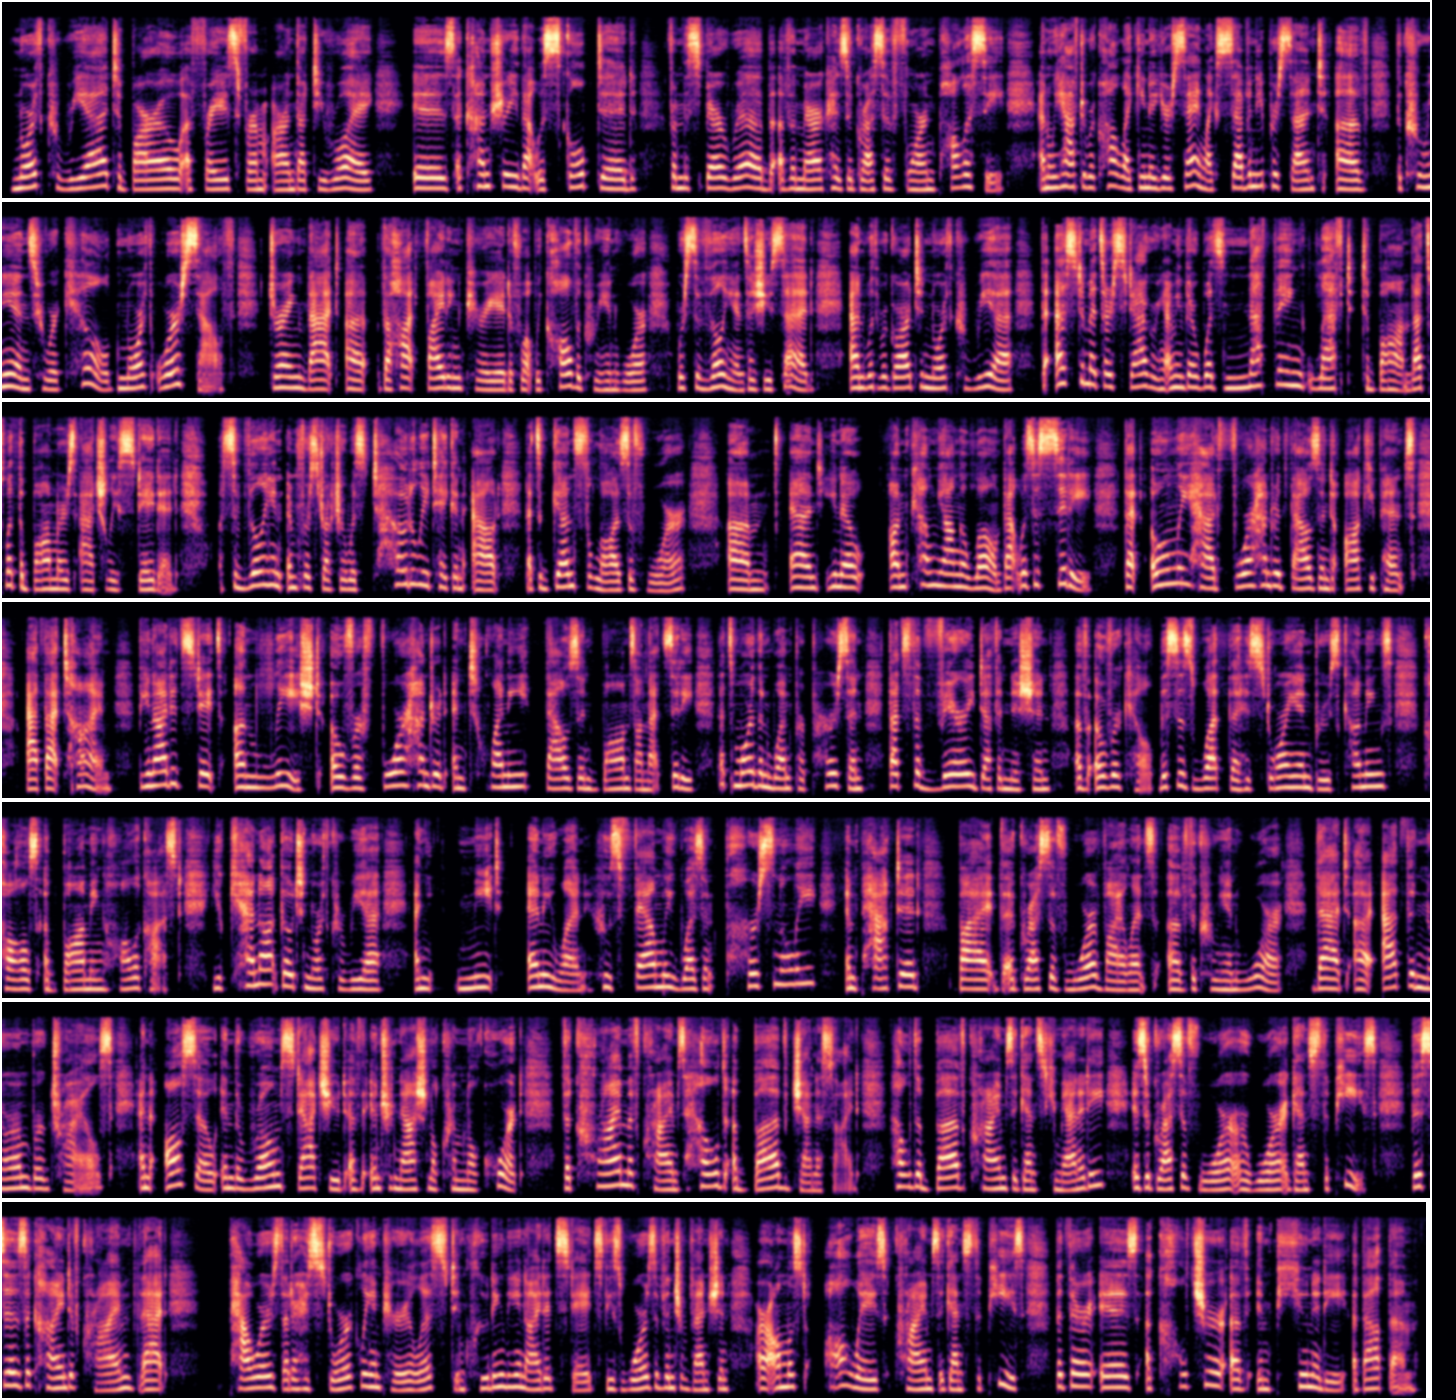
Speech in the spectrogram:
North Korea, to borrow a phrase from Arundhati Roy, is a country that was sculpted from the spare rib of America's aggressive foreign policy. And we have to recall, like, you know, you're saying like 70% of the Koreans who were killed, North or South, during that, uh, the hot fighting period of what we call the Korean War, were civilians, as you said. And with regard to North Korea, the estimates are staggering. I mean, there was nothing left to bomb. That's what the bombers actually stated. Civilian infrastructure was totally taken out. That's against the laws of war. Um, and, you know, on Pyongyang alone, that was a city that only had 400,000 occupants at that time. The United States unleashed over 420,000 bombs on that city. That's more than one per person. That's the very definition of overkill. This is what the historian Bruce Cumings calls a bombing holocaust. You cannot go to North Korea and meet anyone whose family wasn't personally impacted by the aggressive war violence of the Korean War, that uh, at the Nuremberg trials and also in the Rome Statute of the International Criminal Court, the crime of crimes held above genocide, held above crimes against humanity, is aggressive war or war against the peace. This is a kind of crime that powers that are historically imperialist, including the United States, these wars of intervention are almost always crimes against the peace, but there is a culture of impunity about them.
